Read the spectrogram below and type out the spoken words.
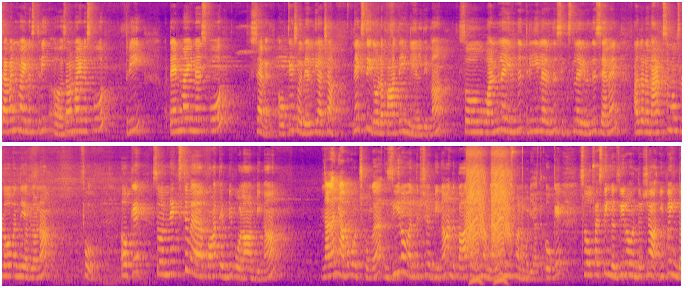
seven minus three seven minus four three ten minus four seven okay so இது எழுதியாச்சா? நெக்ஸ்ட் இதோட பார்த்தே இங்கே எழுதிடலாம். ஸோ ஒன்ல இருந்து த்ரீல இருந்து சிக்ஸில் இருந்து செவன் அதோட மேக்ஸிமம் ஃப்ளோ வந்து எவ்வளோனா four okay so next path எப்படி போகலாம் அப்படின்னா நல்லா ஞாபகம் வச்சுக்கோங்க. ஜீரோ வந்துருச்சு அப்படின்னா அந்த பாத்தை வந்து நம்மளால் யூஸ் பண்ண முடியாது. ஓகே ஸோ ஃபஸ்ட் இங்கே ஜீரோ வந்துருச்சா? இப்போ இந்த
